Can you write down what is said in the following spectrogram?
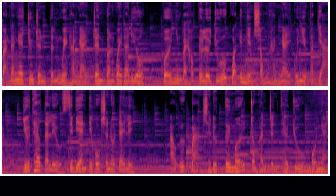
bạn đang nghe chương trình tỉnh nguyện hàng ngày trên quanh quay radio với những bài học từ lời Chúa qua kinh nghiệm sống hàng ngày của nhiều tác giả dựa theo tài liệu CBN Devotional Daily. Ao ước bạn sẽ được tươi mới trong hành trình theo Chúa mỗi ngày.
